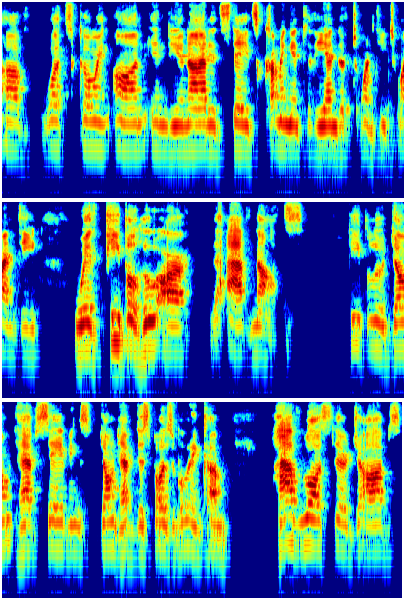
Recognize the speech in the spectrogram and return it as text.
of what's going on in the United States coming into the end of 2020 with people who are the have-nots, people who don't have savings, don't have disposable income, have lost their jobs,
